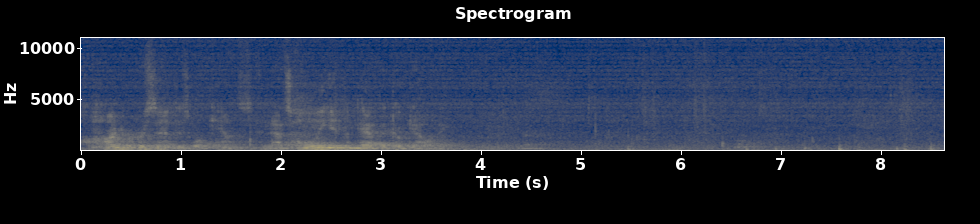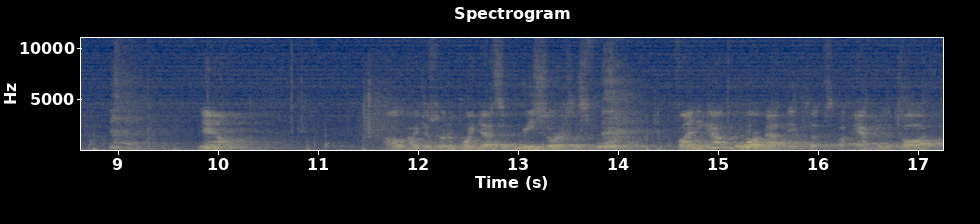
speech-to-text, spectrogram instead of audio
100% is what counts, and that's only in the path of totality. Now, I'll, I just want to point out some resources for finding out more about the eclipse after the talk,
